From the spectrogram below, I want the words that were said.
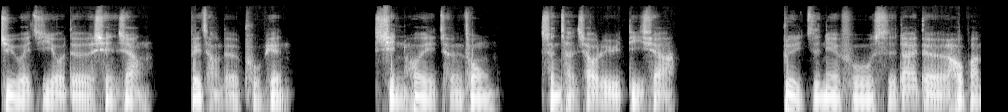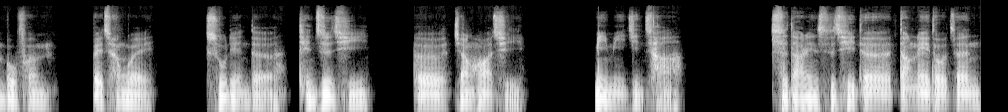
据为己有的现象非常的普遍。行贿成风，生产效率低下。布里兹涅夫时代的后半部分被称为苏联的停滞期和僵化期。秘密警察，斯大林时期的党内斗争，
